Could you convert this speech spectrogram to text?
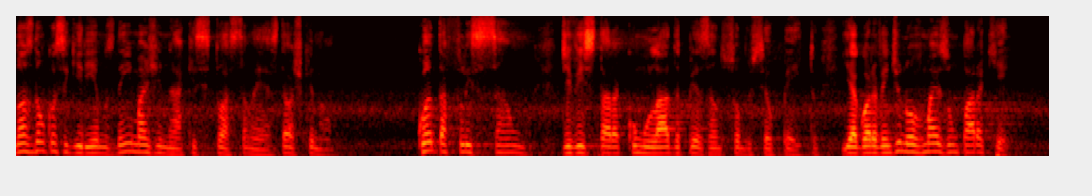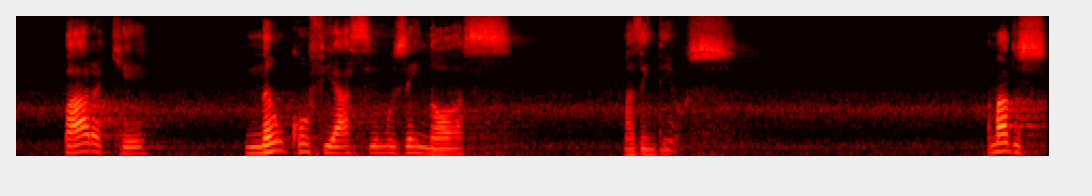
Nós não conseguiríamos nem imaginar que situação é esta, eu acho que não quanta aflição devia estar acumulada pesando sobre o seu peito. E agora vem de novo mais um para quê? Para que não confiássemos em nós, mas em Deus. Amados,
